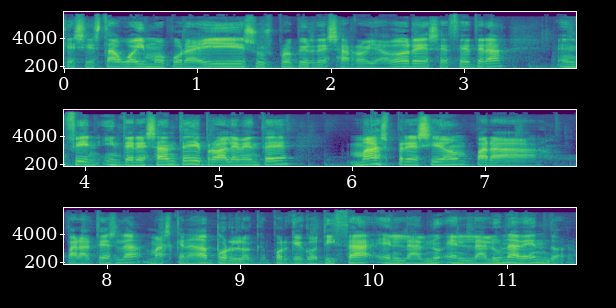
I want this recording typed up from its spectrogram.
que si está Waymo por ahí, sus propios desarrolladores, etcétera. En fin, interesante y probablemente más presión para, para Tesla, más que nada por lo porque cotiza en la, en la luna de Endor.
